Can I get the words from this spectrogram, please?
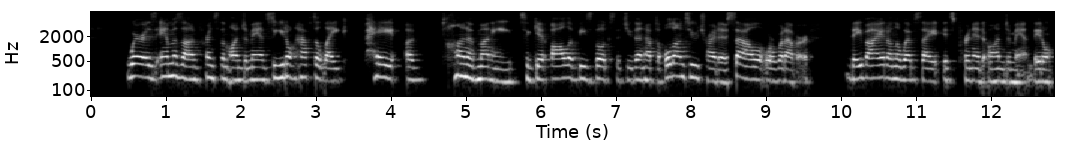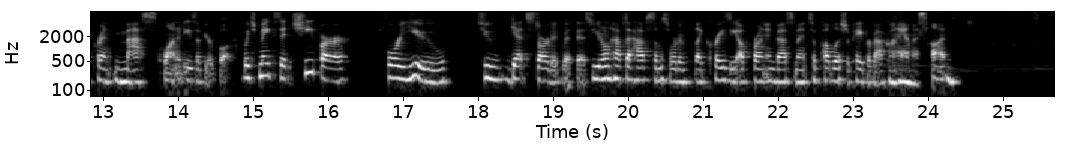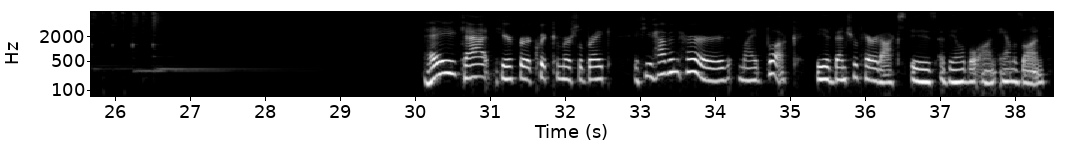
Whereas Amazon prints them on demand. So you don't have to like pay a ton of money to get all of these books that you then have to hold on to, try to sell or whatever. They buy it on the website, it's printed on demand. They don't print mass quantities of your book, which makes it cheaper for you to get started with this. You don't have to have some sort of like crazy upfront investment to publish a paperback on Amazon. Hey, Kat, here for a quick commercial break. If you haven't heard, my book, The Adventure Paradox, is available on Amazon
